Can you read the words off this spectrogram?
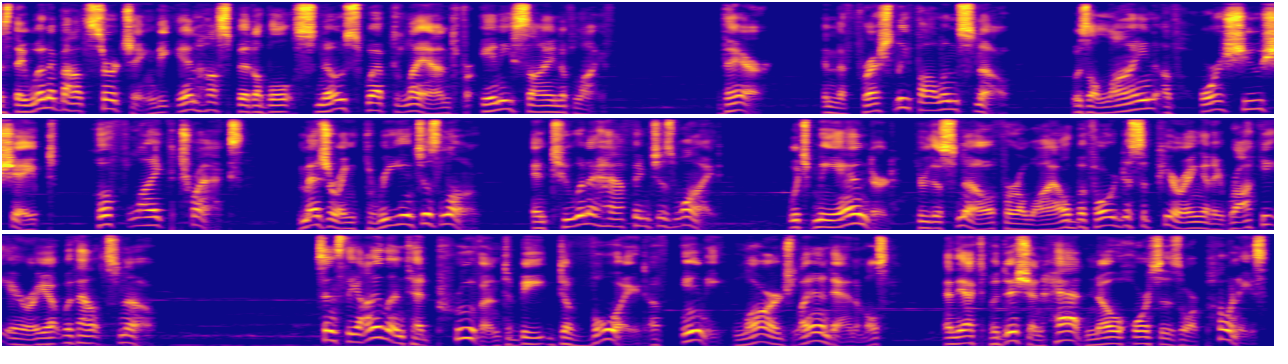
as they went about searching the inhospitable, snow-swept land for any sign of life. There, in the freshly fallen snow, was a line of horseshoe-shaped, hoof-like tracks measuring three inches long and two and a half inches wide, which meandered through the snow for a while before disappearing in a rocky area without snow. Since the island had proven to be devoid of any large land animals and the expedition had no horses or ponies,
